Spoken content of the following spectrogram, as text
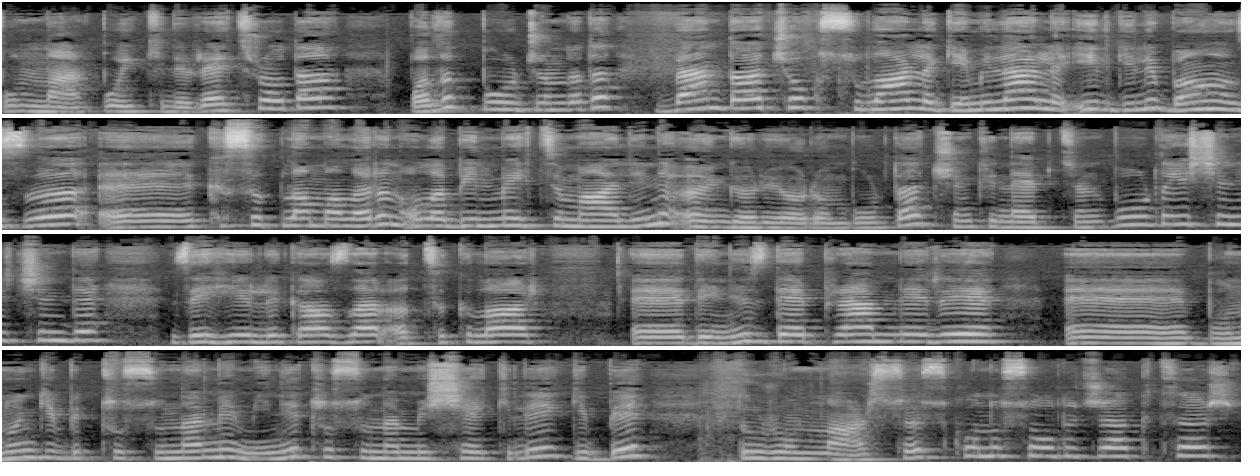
bunlar bu ikili retroda Balık burcunda da ben daha çok sularla, gemilerle ilgili bazı e, kısıtlamaların olabilme ihtimalini öngörüyorum burada. Çünkü Neptün burada işin içinde zehirli gazlar, atıklar, e, deniz depremleri, e, bunun gibi tsunami, mini tsunami şekli gibi durumlar söz konusu olacaktır.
